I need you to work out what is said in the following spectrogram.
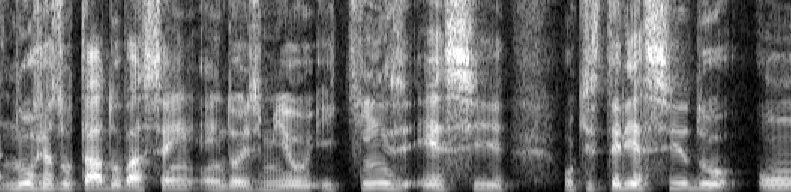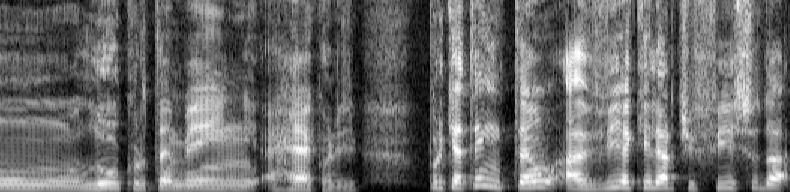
no resultado do Bacen em 2015 esse o que teria sido um lucro também recorde? Porque até então havia aquele artifício da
